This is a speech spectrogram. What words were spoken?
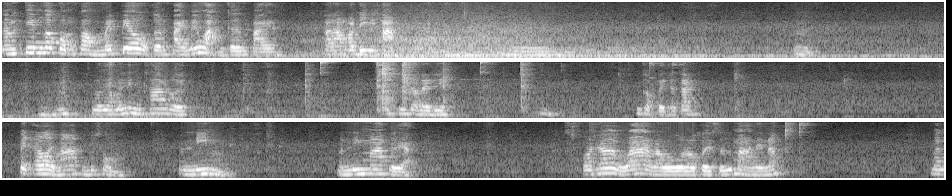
น้ำจิ้มก็กลมกล่อม ไม่เปรี้ยวเกินไปไม่หวานเกินไปกำลังพอดีค่ะอืมอืมเรายังไม่กินข้าวเลยกินกับอะไรดีกินกับเป็ดแล้วกัน เป็ดอร่อยมากคุณผู้ชม มันนิ่ม มันนิ่มมากเลยอะ่ะเพราะถ้าแบบว่าเราเราเคยซื้อมาเนี่ยนะ มัน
